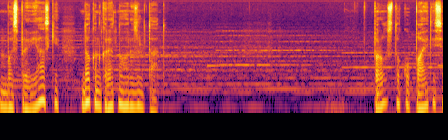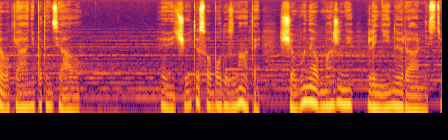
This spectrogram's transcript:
без прив'язки до конкретного результату. Просто купайтеся в океані потенціалу. Відчуйте свободу знати, що ви не обмежені лінійною реальністю,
